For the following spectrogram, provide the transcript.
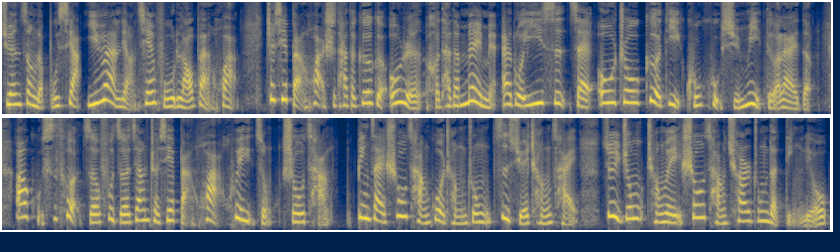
捐赠了不下一万两千幅老版画。这些版画是他的哥哥欧仁和他的妹妹艾洛伊斯在欧洲各地苦苦寻觅得来的。奥古斯特则负责将这些版画汇总收藏，并在收藏过程中自学成才，最终成为收藏圈中的顶流。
